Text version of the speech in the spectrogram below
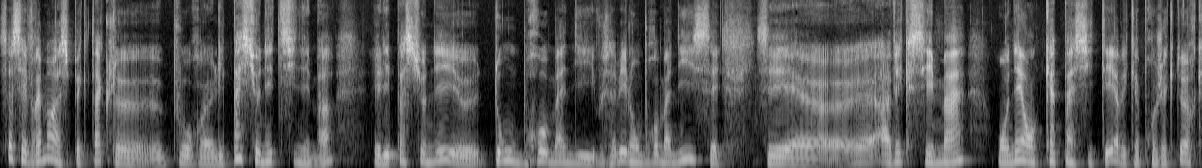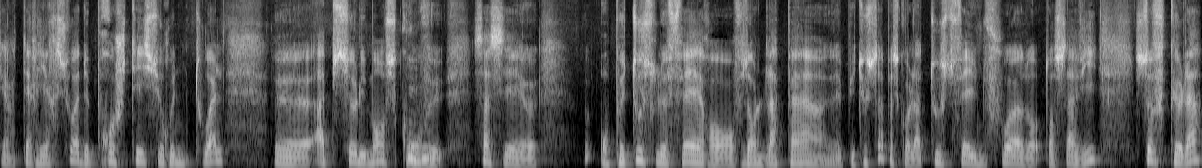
Ça, c'est vraiment un spectacle euh, pour euh, les passionnés de cinéma et les passionnés euh, d'ombromanie. Vous savez, l'ombromanie, c'est avec ses mains, on est en capacité, avec un projecteur qui est derrière soi, de projeter sur une toile absolument ce qu'on mhm. veut. Ça, c'est on peut tous le faire en faisant le lapin et puis tout ça, parce qu'on l'a tous fait une fois dans, sa vie. Sauf que là,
